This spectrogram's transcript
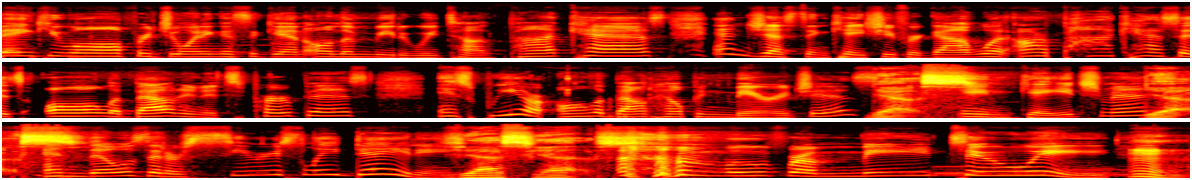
Thank you all for joining us again on the Me to We Talk podcast. And just in case you forgot what our podcast is all about and its purpose, is we are all about helping marriages, Yes. engagement, Yes. and those that are seriously dating Yes, yes. move from me to we, mm.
